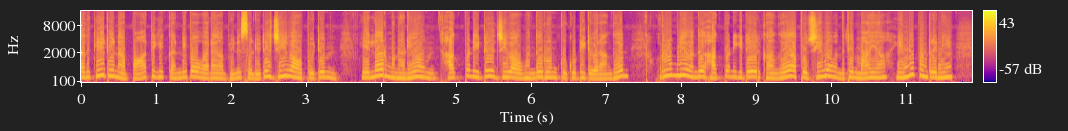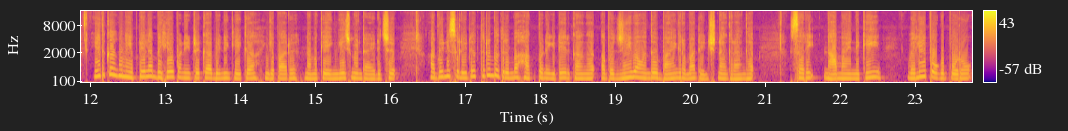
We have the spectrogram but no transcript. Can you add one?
அது கேட்டு நான் பார்ட்டிக்கு கண்டிப்பாக வரேன் அப்படின்னு சொல்லிட்டு ஜீவாவை போயிட்டு எல்லார் முன்னாடியும் ஹக் பண்ணிவிட்டு ஜீவாவை வந்து ரூமுக்கு கூட்டிகிட்டு வராங்க. ரூம்லேயே வந்து ஹக் பண்ணிக்கிட்டே இருக்காங்க. அப்போ ஜீவா வந்துட்டு மாயா என்ன பண்ணுற நீ? எதுக்காக நீ இப்படியெல்லாம் பிஹேவ் பண்ணிகிட்ருக்க அப்படின்னு கேட்க இங்கே பாரு நமக்கு என்கேஜ்மெண்ட் ஆகிடுச்சு அப்படின்னு சொல்லிட்டு திரும்ப திரும்ப ஹக் பண்ணிக்கிட்டே இருக்காங்க. அப்போ ஜீவா வந்து பயங்கரமாக டென்ஷன் ஆகுறாங்க. சரி நாம் இன்னைக்கு வெளியே போக போகிறோம்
